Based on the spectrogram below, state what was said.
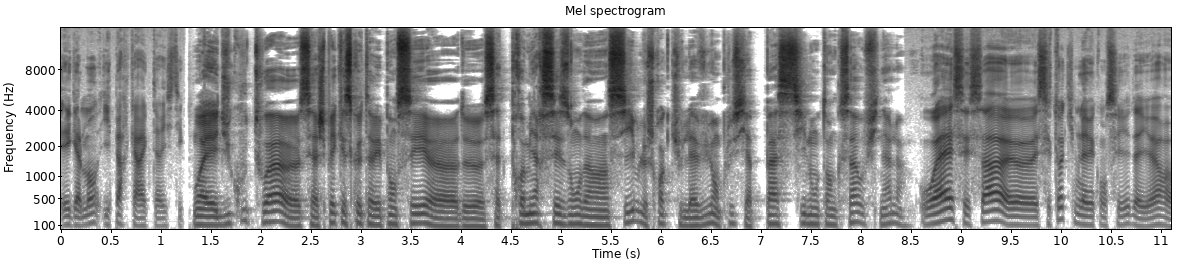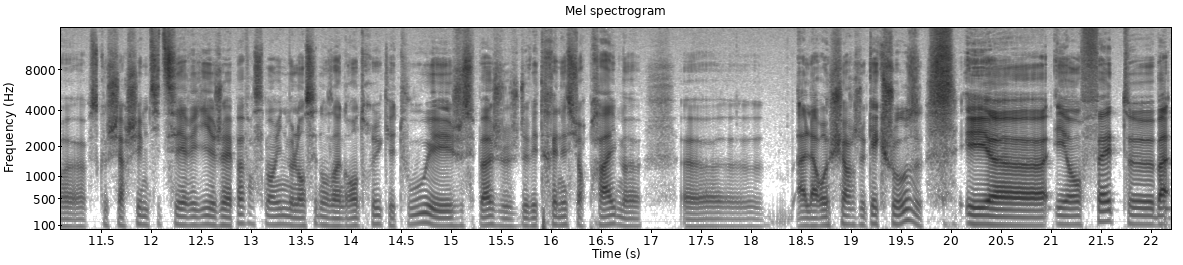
également hyper caractéristique. Ouais, et du coup, toi, euh, CHP, qu'est-ce que t'avais pensé euh, de cette première saison d'Invincible Je crois que tu l'as vu en plus il y a pas si longtemps que ça au final. Ouais, c'est ça. c'est toi qui me l'avais conseillé d'ailleurs, parce que je cherchais une petite série et j'avais pas forcément envie de me lancer dans un grand truc et tout. Et je sais pas, je, je devais traîner sur Prime euh, à la recherche de quelque chose. Et, euh, et en fait, euh, bah,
